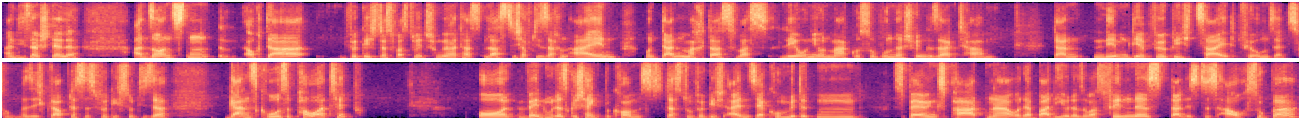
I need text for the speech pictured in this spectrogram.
an dieser Stelle. Ansonsten äh, auch da wirklich das, was du jetzt schon gehört hast, lass dich auf die Sachen ein und dann mach das, was Leonie und Markus so wunderschön gesagt haben. Dann nimm dir wirklich Zeit für Umsetzung. Also ich glaube, das ist wirklich so dieser ganz große Power-Tipp. Und wenn du das Geschenk bekommst, dass du wirklich einen sehr committeden Sparingspartner oder Buddy oder sowas findest, dann ist es auch super.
